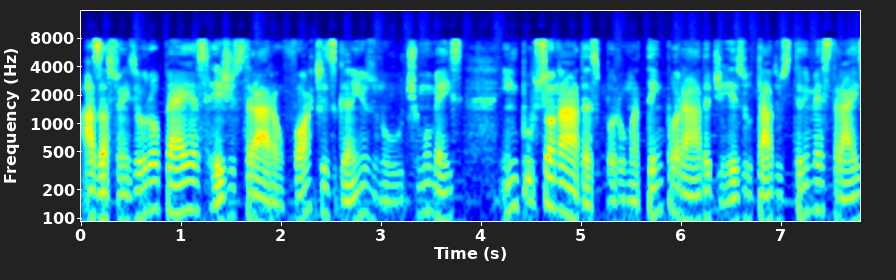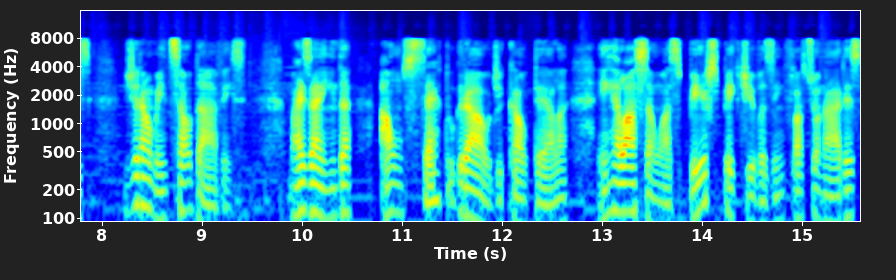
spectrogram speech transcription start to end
As ações europeias registraram fortes ganhos no último mês, impulsionadas por uma temporada de resultados trimestrais geralmente saudáveis, mas ainda há um certo grau de cautela em relação às perspectivas inflacionárias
